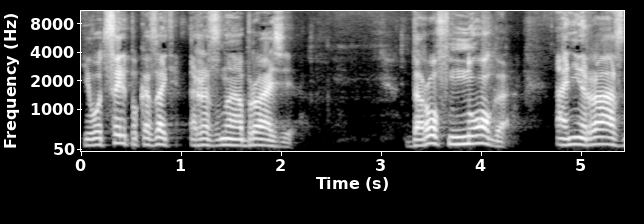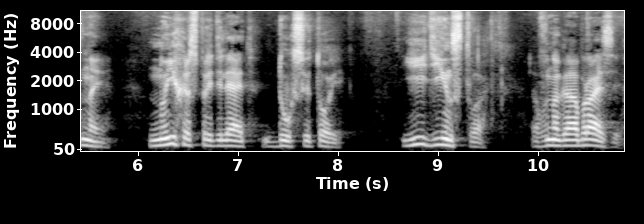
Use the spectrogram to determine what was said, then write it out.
Его цель – показать разнообразие. Даров много, они разные, но их распределяет Дух Святой. Единство в многообразии.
